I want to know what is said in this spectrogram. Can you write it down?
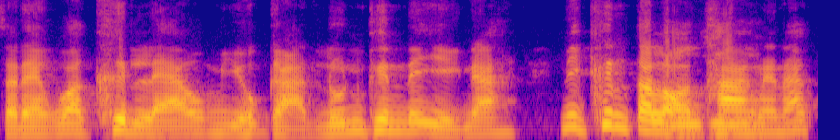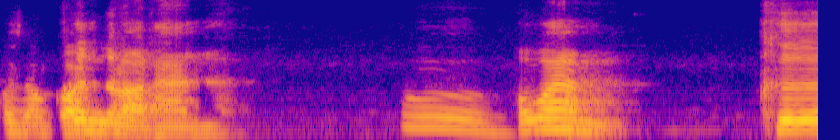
แสดงว่าขึ้นแล้วมีโอกาสลุ้นขึ้นได้อีกนะ นี่ขึ้นตลอดทางเลยนะ คุณทรงกฎขึ้นตลอดทางครับอืมเพราะว่าคือ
